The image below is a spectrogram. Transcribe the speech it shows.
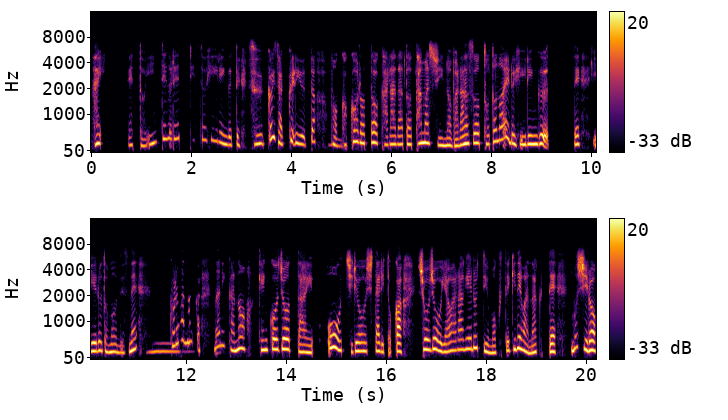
はい。えっと、インテグレッティッドヒーリングってすっごいざっくり言うと、もう心と体と魂のバランスを整えるヒーリングって言えると思うんですね。これはなんか何かの健康状態を治療したりとか症状を和らげるっていう目的ではなくてむしろ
